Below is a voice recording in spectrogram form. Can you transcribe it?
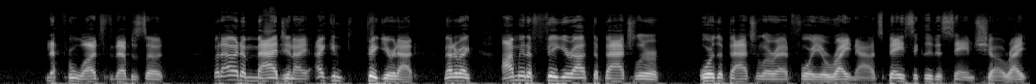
Never watched an episode. But I would imagine I, I can figure it out. Matter of fact, I'm going to figure out The Bachelor or The Bachelorette for you right now. It's basically the same show, right?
